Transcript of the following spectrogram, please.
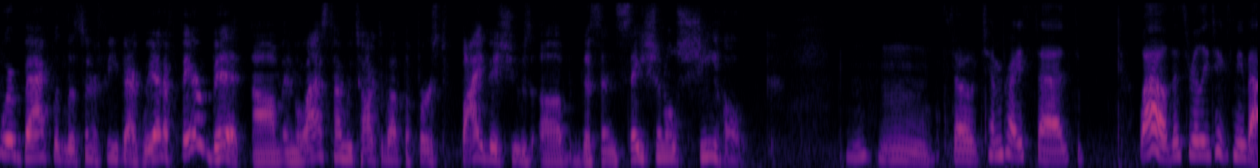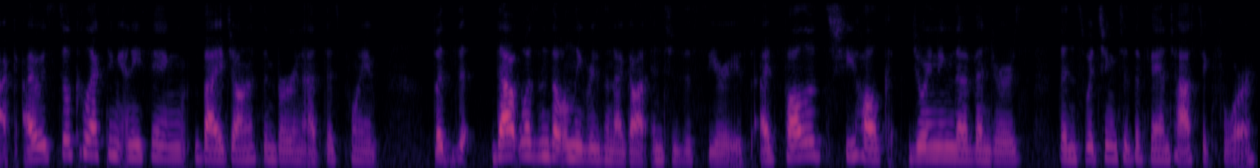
We're back with listener feedback. We had a fair bit, um, and the last time we talked about the first five issues of the sensational She-Hulk. Hmm. So Tim Price says, "Wow, this really takes me back. I was still collecting anything by Jonathan Byrne at this point, but th- that wasn't the only reason I got into this series. I'd followed She-Hulk joining the Avengers, then switching to the Fantastic Four,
